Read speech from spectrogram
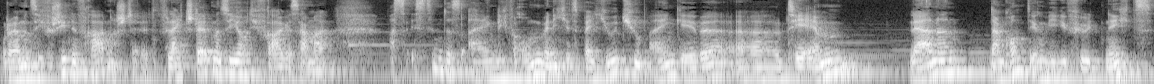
oder wenn man sich verschiedene Fragen stellt? Vielleicht stellt man sich auch die Frage, sag mal, was ist denn das eigentlich? Warum, wenn ich jetzt bei YouTube eingebe, äh, TM lernen, dann kommt irgendwie gefühlt nichts.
